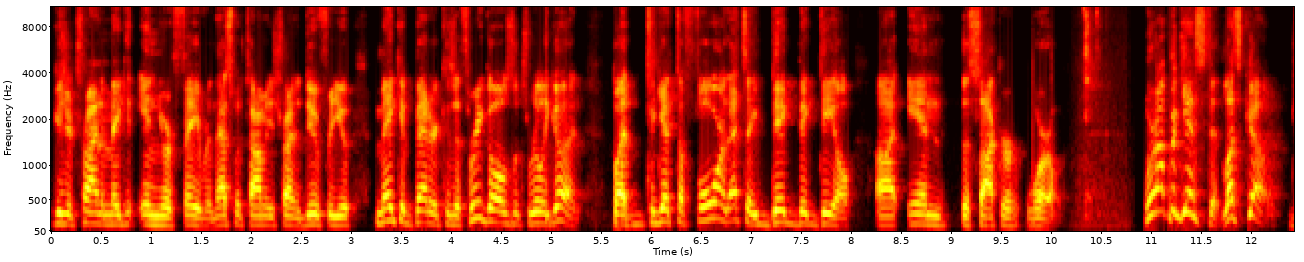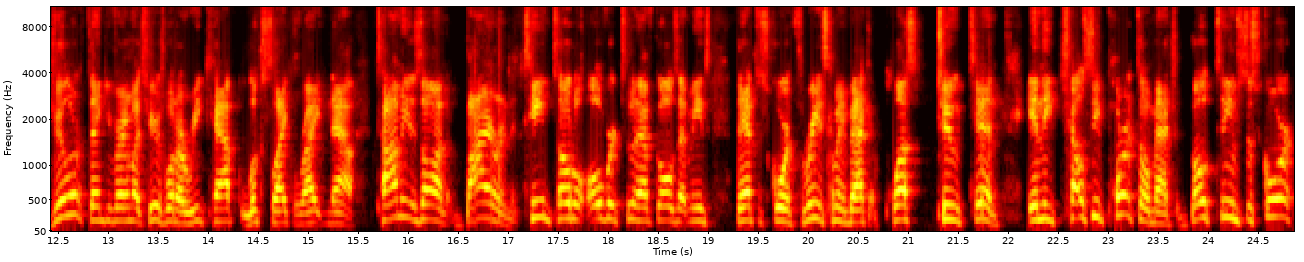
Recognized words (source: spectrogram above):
because you're trying to make it in your favor. And that's what Tommy is trying to do for you. Make it better because the three goals looks really good. But to get to four, that's a big, big deal uh, in the soccer world. We're up against it. Let's go. Jeweler, thank you very much. Here's what our recap looks like right now. Tommy is on Bayern, team total over two and a half goals. That means they have to score three. It's coming back at plus 210. In the Chelsea Porto match, both teams to score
